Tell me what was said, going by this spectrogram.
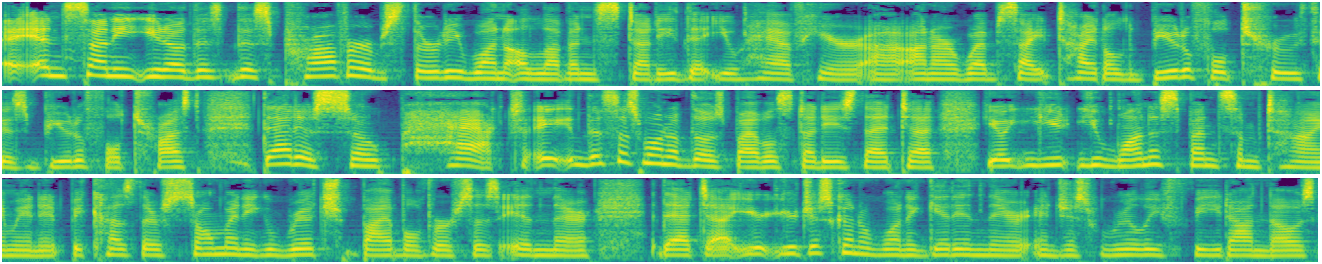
And Sunny, you know this this Proverbs thirty one eleven study that you have here uh, on our website titled "Beautiful Truth is Beautiful Trust." That is so packed. Eh, This is one of those Bible studies that uh, you you you want to spend some time in it because there's so many rich Bible verses in there that uh, you're you're just going to want to get in there and just really feed on those.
